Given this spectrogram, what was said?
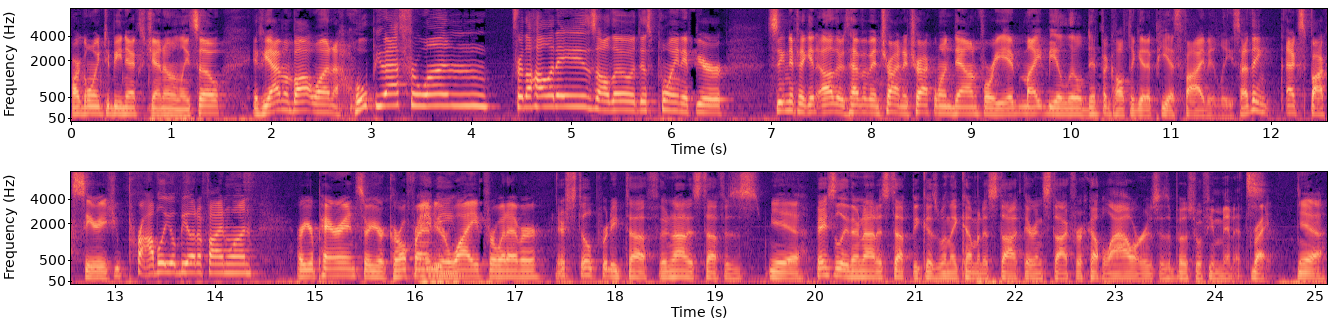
are going to be next gen only. So if you haven't bought one, I hope you ask for one for the holidays. Although at this point, if your significant others haven't been trying to track one down for you, it might be a little difficult to get a PS5 at least. I think Xbox Series, you probably will be able to find one, or your parents, or your girlfriend, or your wife, or whatever. They're still pretty tough. They're not as tough as. Yeah. Basically, they're not as tough because when they come into stock, they're in stock for a couple hours as opposed to a few minutes. Right. Yeah.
